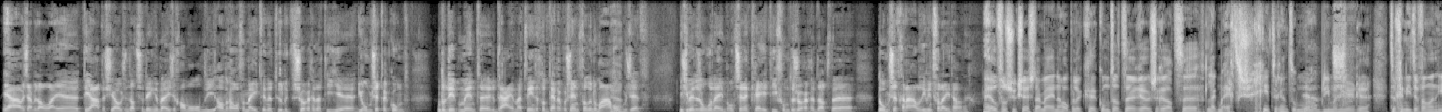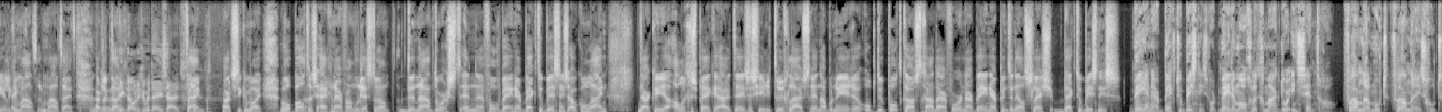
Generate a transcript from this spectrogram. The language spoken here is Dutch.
Ja, we zijn met allerlei theatershows en dat soort dingen bezig. Allemaal om die anderhalve meter natuurlijk te zorgen dat die, die omzet er komt. Want op dit moment draaien we maar 20 tot 30 procent van de normale ja. omzet. Dus je bent als ondernemer ontzettend creatief om te zorgen dat we de omzet gaan halen die we in het verleden hadden. Heel veel succes daarmee en hopelijk uh, komt dat uh, reuzenrad. Uh, lijkt me echt schitterend om ja. op die manier te genieten van een heerlijke ik, maaltijd. Hartelijk dank. Ik nodig je bij deze uit. Fijn, hartstikke mooi. Rob Baltus, eigenaar van restaurant De Nadorst. En volg BNR Back to Business ook online. Daar kun je alle gesprekken uit deze serie terugluisteren en abonneren op de podcast. Ga daarvoor naar bnr.nl slash back to business. BNR Back to Business wordt mogelijk gemaakt door Incentro. Veranderen moet, veranderen is goed.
